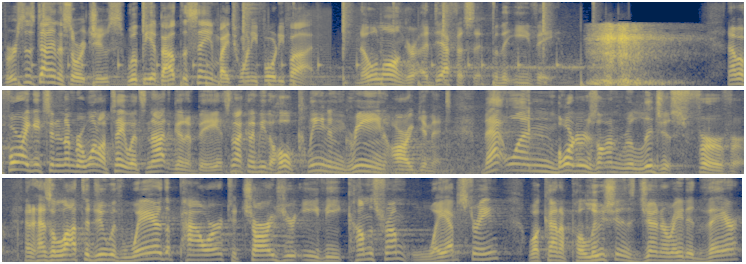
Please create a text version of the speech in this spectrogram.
versus dinosaur juice will be about the same by 2045. No longer a deficit for the EV. Now, before I get you to number one, I'll tell you what it's not going to be. It's not going to be the whole clean and green argument. That one borders on religious fervor, and it has a lot to do with where the power to charge your EV comes from, way upstream, what kind of pollution is generated there,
